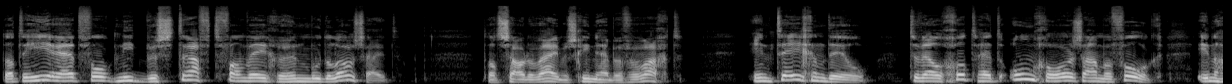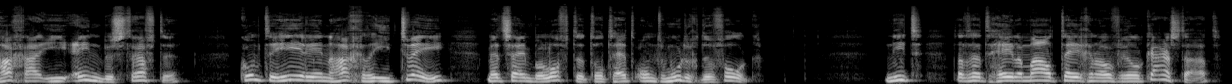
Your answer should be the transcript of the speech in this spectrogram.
dat de Heere het volk niet bestraft vanwege hun moedeloosheid. Dat zouden wij misschien hebben verwacht. Integendeel, terwijl God het ongehoorzame volk in Haggai 1 bestrafte, komt de Heer in Haggai 2 met zijn belofte tot het ontmoedigde volk. Niet dat het helemaal tegenover elkaar staat,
